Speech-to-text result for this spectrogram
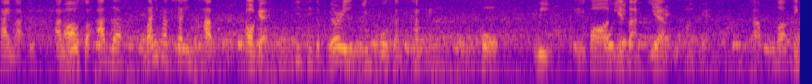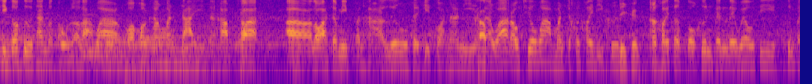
Thai market and Wow. also as a manufacturing hub โอเค this is a very important country for we uh, for OEM. Nissan Yes. โอเคครับก็จริงๆก็คือท่านมาตอบแล้วล่ะว่าก็ค่อนข้างมั่นใจนะครับครับว่า เอ่อเราอาจจะมีปัญหาเรื่องเศรษฐกิจก่อนหน้านี้ ครับแต่ว่าเราเชื่อว่ามันจะค่อยๆดีขึ้น ดีขึ้นค่อยๆเติบโตขึ้นเป็นเลเวลที่ขึ้นไป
